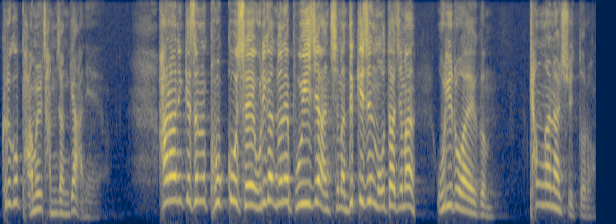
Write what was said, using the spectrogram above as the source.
그리고 밤을 잠잔 게 아니에요. 하나님께서는 곳곳에 우리가 눈에 보이지 않지만 느끼지는 못하지만 우리로 하여금 평안할 수 있도록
